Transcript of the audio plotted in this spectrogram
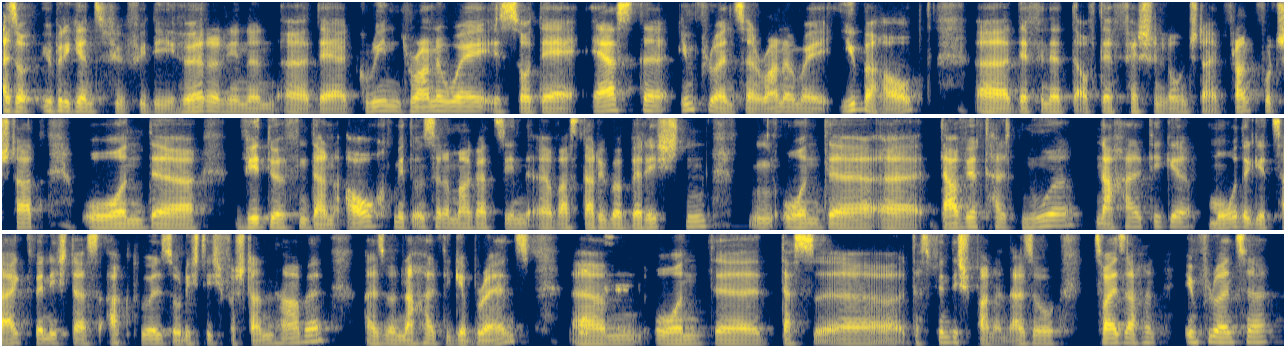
also übrigens für, für die Hörerinnen, äh, der Green Runaway ist so der erste Influencer Runaway überhaupt. Äh, der findet auf der Fashion Lounge in Frankfurt statt. Und äh, wir dürfen dann auch mit unserem Magazin äh, was darüber berichten. Und äh, äh, da wird halt nur nachhaltige Mode gezeigt, wenn ich das aktuell so richtig verstanden habe. Also nachhaltige Brands. Ähm, und das, das finde ich spannend. Also zwei Sachen. Influencer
